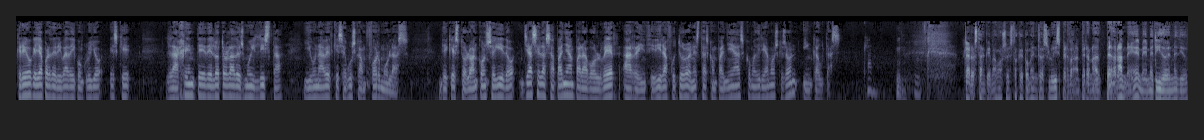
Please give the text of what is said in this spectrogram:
Creo que ya por derivada y concluyo es que la gente del otro lado es muy lista y una vez que se buscan fórmulas de que esto lo han conseguido, ya se las apañan para volver a reincidir a futuro en estas compañías, como diríamos, que son incautas. Claro. Mm. Claro está que vamos, esto que comentas Luis, perdona, perdonadme, ¿eh? me he metido en medio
